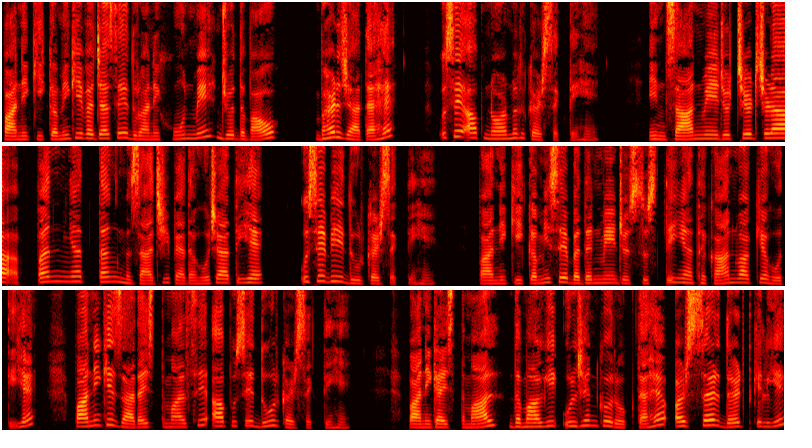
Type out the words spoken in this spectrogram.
پانی کی کمی کی وجہ سے دوران خون میں جو دباؤ بڑھ جاتا ہے، اسے آپ نارمل کر سکتے ہیں۔ انسان میں جو چڑچڑا پن یا تنگ مزاجی پیدا ہو جاتی ہے، اسے بھی دور کر سکتے ہیں۔ پانی کی کمی سے بدن میں جو سستی یا تھکان واقع ہوتی ہے، پانی کے زیادہ استعمال سے آپ اسے دور کر سکتے ہیں۔ پانی کا استعمال دماغی الجھن کو روکتا ہے اور سر درد کے لیے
